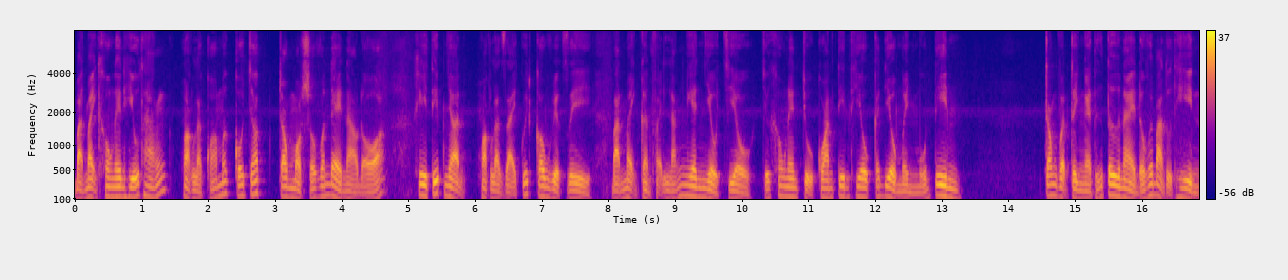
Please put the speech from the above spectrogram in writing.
bạn mệnh không nên hiếu thắng hoặc là quá mức cố chấp trong một số vấn đề nào đó. Khi tiếp nhận hoặc là giải quyết công việc gì, bạn mệnh cần phải lắng nghe nhiều chiều chứ không nên chủ quan tin thiêu cái điều mình muốn tin. Trong vận trình ngày thứ tư này đối với bạn tuổi thìn,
